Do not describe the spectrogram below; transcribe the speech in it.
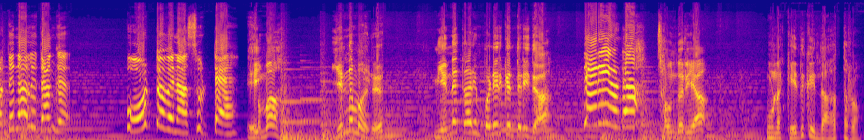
அதனால தாங்க போட்டவன் நான் சுட்டேன். ஏய்மா என்னம்மா இது? நீ என்ன காரியம் பண்ணிருக்கேன்னு தெரியுதா? தெரியும்டா. சௌந்தர்யா உனக்கு எதுக்கு இந்த ஆத்திரம்?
